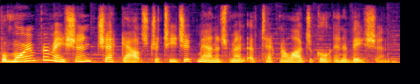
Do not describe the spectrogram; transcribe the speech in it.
For more information, check out Strategic Management of Technological Innovation.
